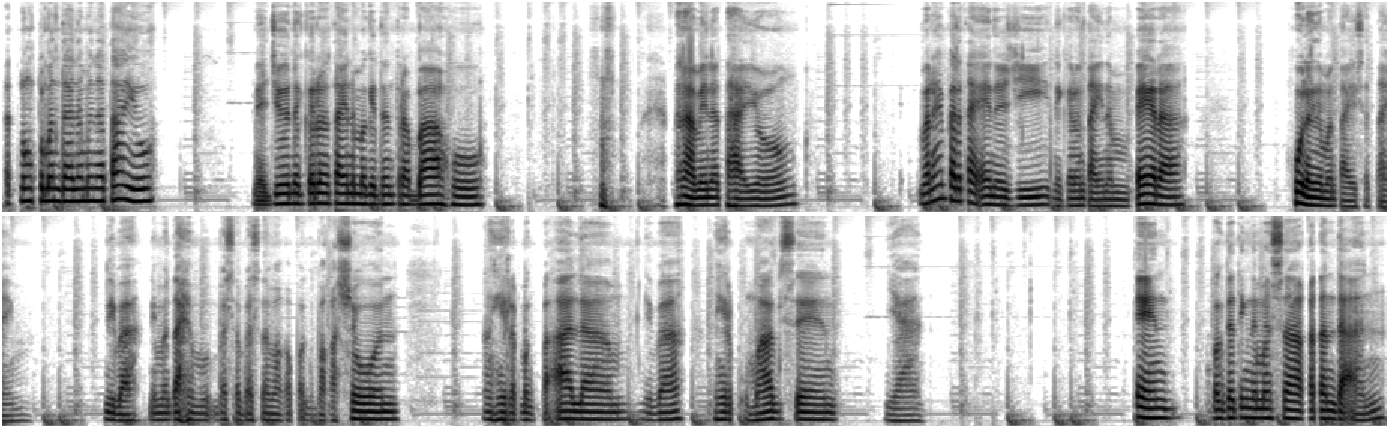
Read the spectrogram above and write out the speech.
At nung tumanda naman na tayo, medyo nagkaroon na tayo ng magandang trabaho. marami na tayong marami para tayong energy, nagkaroon tayo ng pera, kulang naman tayo sa time. 'Di ba? Hindi man tayo basta-basta makapagbakasyon. Ang hirap magpaalam, 'di ba? Ang hirap umabsent. Yan. And pagdating naman sa katandaan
